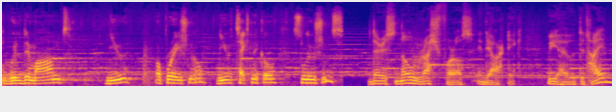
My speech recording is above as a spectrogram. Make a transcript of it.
will demand new operational, new technical solutions. There is no rush for us in the Arctic. We have the time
